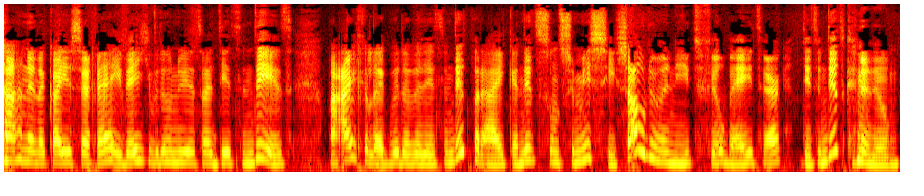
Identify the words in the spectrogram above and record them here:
en dan kan je zeggen: hey, weet je, we doen nu het uit dit en dit. Maar eigenlijk willen we dit en dit bereiken. En dit is onze missie. Zouden we niet veel beter dit en dit kunnen doen?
